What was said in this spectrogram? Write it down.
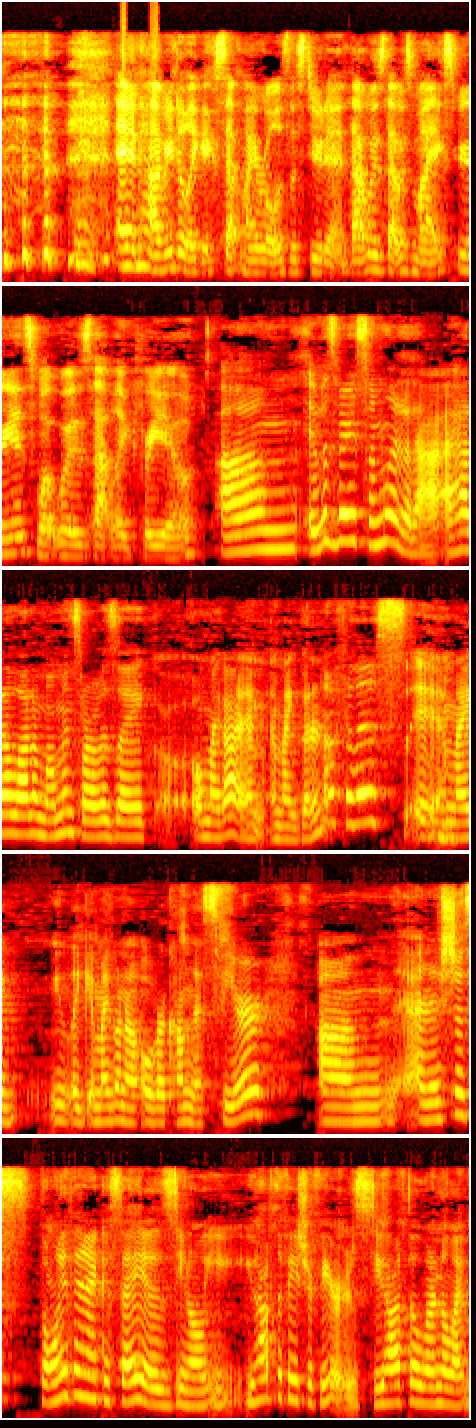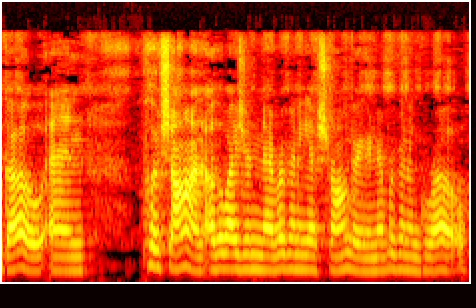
and having to like accept my role as a student. That was that was my experience. What was that like for you? Um, it was very similar to that. I had a lot of moments where I was like, "Oh my god, am, am I good enough for this? Mm-hmm. Am I like am I going to overcome this fear?" Um, and it's just the only thing I could say is, you know, you, you have to face your fears. You have to learn to let go and push on. Otherwise, you're never going to get stronger. You're never going to grow.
